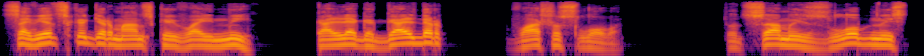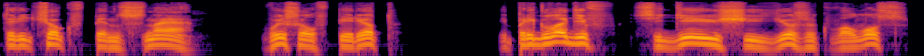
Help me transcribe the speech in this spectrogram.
советско-германской войны. Коллега Гальдер, ваше слово. Тот самый злобный старичок в пенсне вышел вперед и, пригладив сидеющий ежик волос,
